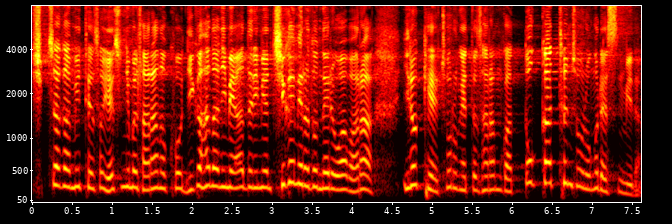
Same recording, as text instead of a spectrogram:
십자가 밑에서 예수님을 달아놓고 네가 하나님의 아들이면 지금이라도 내려와 봐라 이렇게 조롱했던 사람과 똑같은 조롱을 했습니다.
